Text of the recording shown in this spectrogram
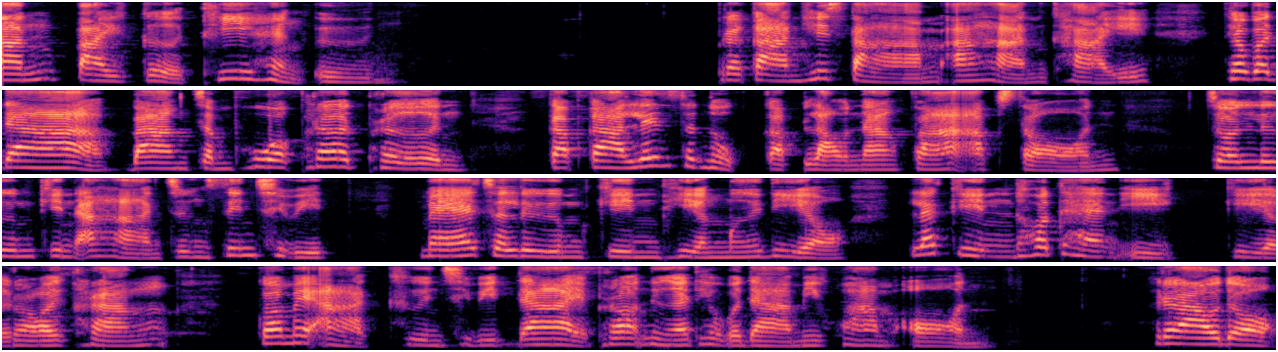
นั้นไปเกิดที่แห่งอื่น ประการที่สามอาหารไข เทวดา บางจำพวกเพลิดเพลิน กับการเล่นสนุกกับเหล่านางฟ้าอับสรจนลืมกินอาหารจึงสิ้นชีวิต แม้จะลืมกินเพียงมื้อเดียว และกินทดแทนอีกกี่ร้อยครั้ง ก็ไม่อาจคืนชีวิตได้ เพราะเนื้อเทวดามีความอ่อน ราวดอก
